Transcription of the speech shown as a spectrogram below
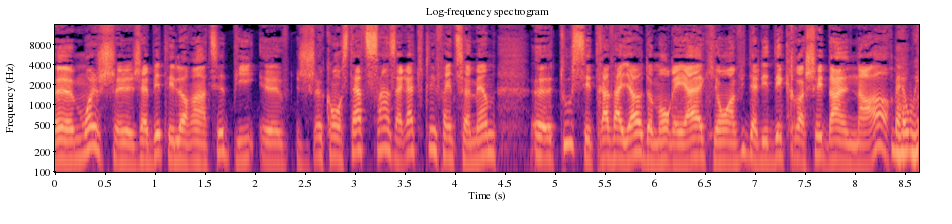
Euh, moi, j'habite les Laurentides, puis euh, je constate sans arrêt toutes les fins de semaine euh, tous ces travailleurs de Montréal qui ont envie d'aller décrocher dans le Nord, Ben oui.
